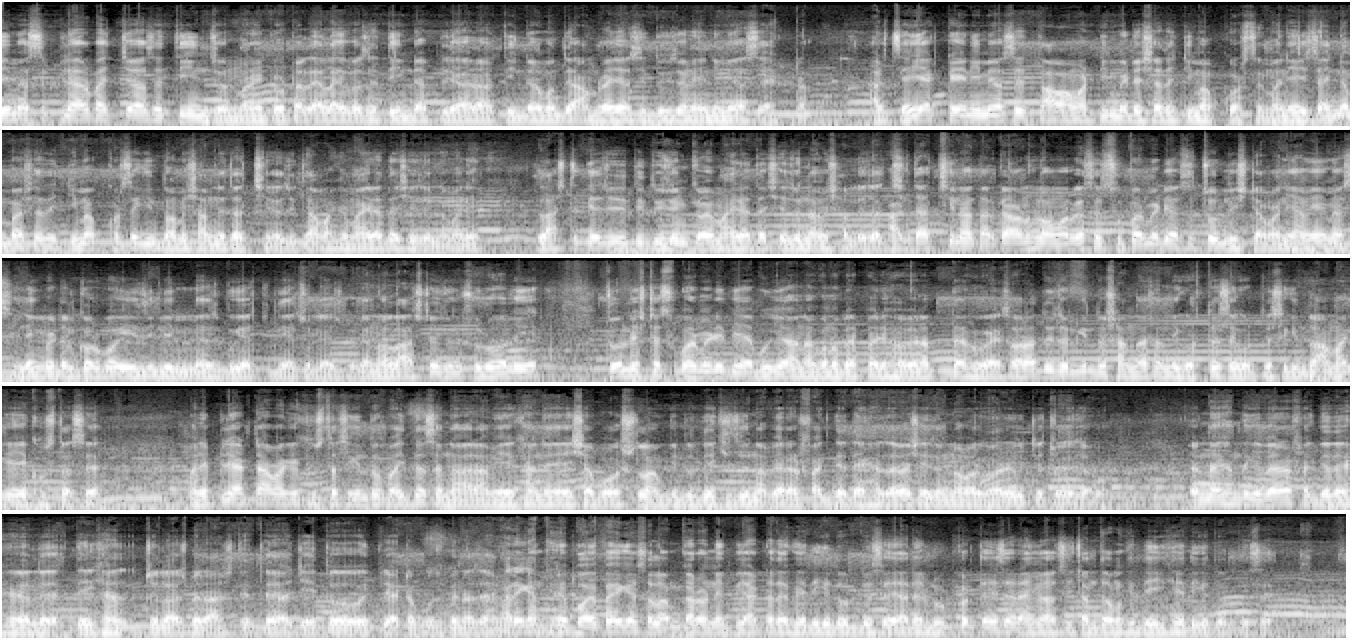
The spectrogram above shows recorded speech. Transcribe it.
এই ম্যাচে প্লেয়ার বাচ্চা আছে তিনজন মানে টোটাল অ্যালাইভ আছে তিনটা প্লেয়ার আর তিনটার মধ্যে আমরাই আছি, দুইজন এনিমি আছে একটা। আর যেই একটা এনিমি আছে, তাও আমার টিমমেটের সাথে টিম আপ করছে। মানে এই চার নাম্বারের সাথে টিম আপ করছে, কিন্তু আমি সামনে যাচ্ছি না, যদি আমাকে মাইরা দেয় সেই জন্য মানে লাস্টে দিয়ে যদি তুই দুজনকে মাইরা দেয় সেই জন্য আমি সামনে যাচ্ছি আর যাচ্ছি। না তার কারণ হলো আমার কাছে সুপার মেডি আছে চল্লিশটা। মানে আমি এই ম্যাচ সিলিং ব্যাটেল করব ইজিলি ম্যাচ বুইয়া নিয়ে চলে আসব। কেন লাস্টে জুন শুরু হলেই চল্লিশটা সুপার মেডি দিয়ে বুইয়া আনা কোনো ব্যাপারই হবে না। তো দেখো গাইস ওরা দুজন কিন্তু সামনাসামনি ঘুরতেছে ঘুরতেছে কিন্তু আমাকে খুঁজতেছে। মানে প্লেয়ারটা আমাকে খুঁজতেছে কিন্তু পাইতেছে না। আর আমি এখানে এসে বসলাম কিন্তু দেখি যে না বেড়ার ফাঁক দিয়ে দেখা যাবে সেই জন্য আবার ঘরের ভিতরে চলে যাব। কেননা এখান থেকে বেড়ার ফাঁক দিয়ে দেখা গেলে দেখে চলে আসবে রাশ দিতে আর যেহেতু ওই প্লেয়ারটা বুঝবে না যে আমি আর এখান থেকে ভয় পেয়ে গেছিলাম কারণ এই প্লেয়ারটা দেখো এদিকে দৌড়তেছে মানে লুট করতে আসে আর আমি ভাবছি চান্দু আমাকে দেখে এদিকে দৌড়তেছে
